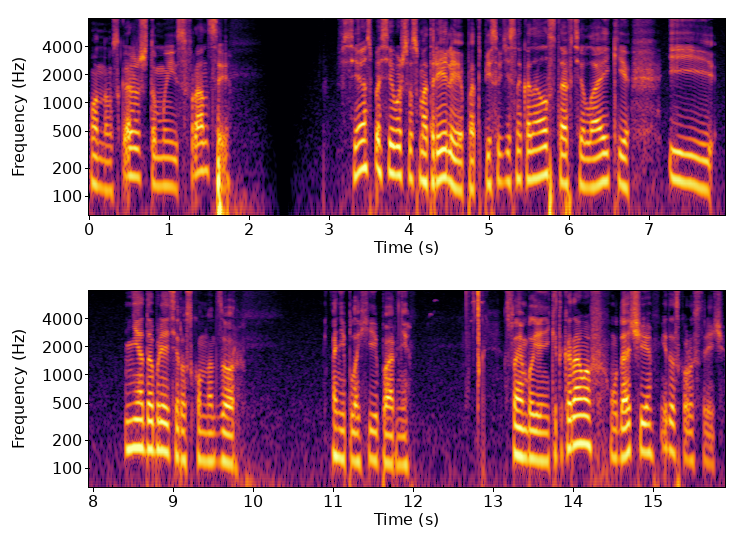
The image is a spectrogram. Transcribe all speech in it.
он нам скажет, что мы из Франции. Всем спасибо, что смотрели, подписывайтесь на канал, ставьте лайки и не одобряйте Роскомнадзор. Они плохие парни. С вами был я, Никита Карамов. Удачи и до скорых встреч.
